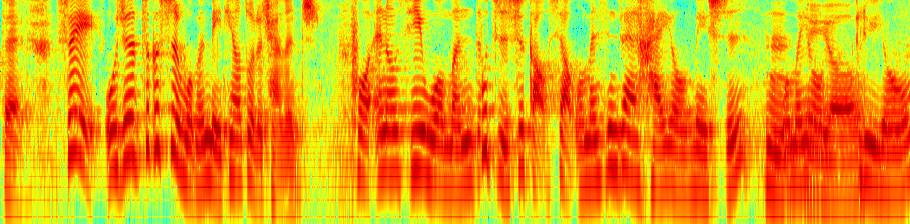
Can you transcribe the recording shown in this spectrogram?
对，所以我觉得这个是我们每天要做的 challenge。For NOC，我们不只是搞笑，我们现在还有美食，嗯我们有旅游旅游，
